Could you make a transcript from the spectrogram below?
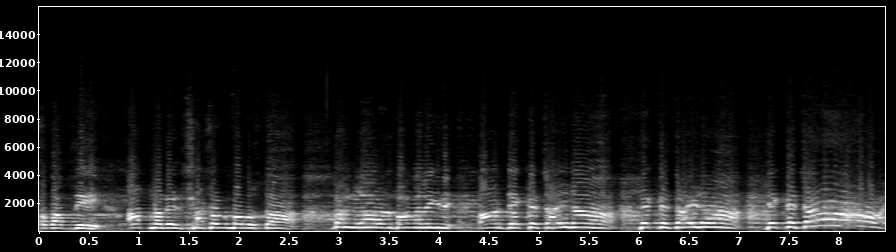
শতাব্দী আপনাদের শাসন ব্যবস্থা বাংলার বাঙালির আর দেখতে চাই না দেখতে চাই না দেখতে চাই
